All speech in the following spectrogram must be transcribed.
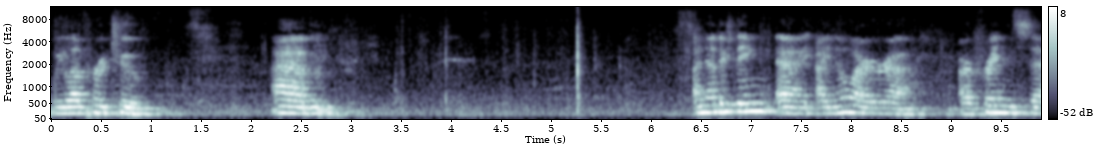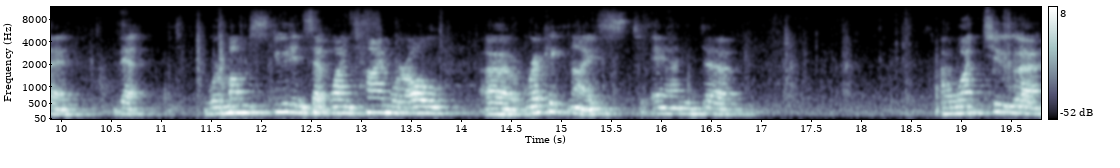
We love her too. Um, another thing, uh, I know our uh, our friends uh, that were mom's students at one time were all uh, recognized, and uh, I want to. Uh,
